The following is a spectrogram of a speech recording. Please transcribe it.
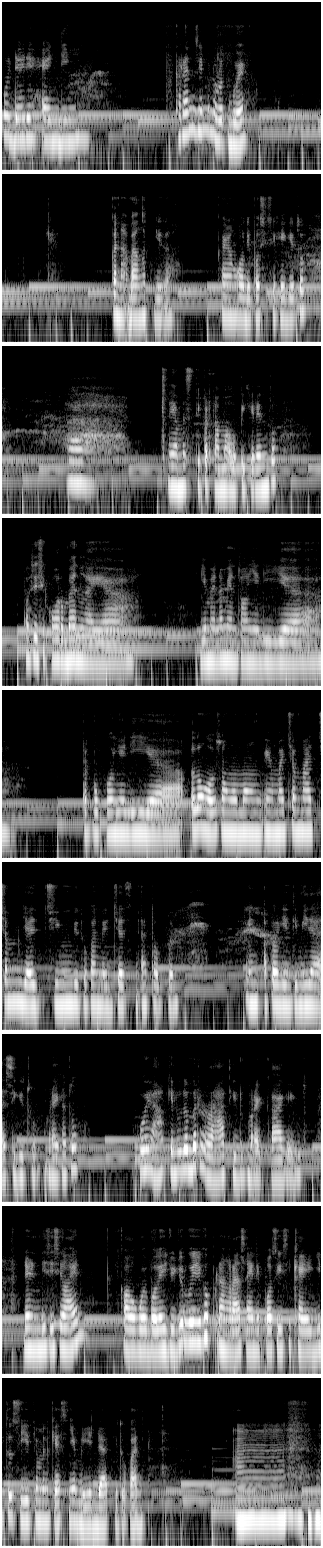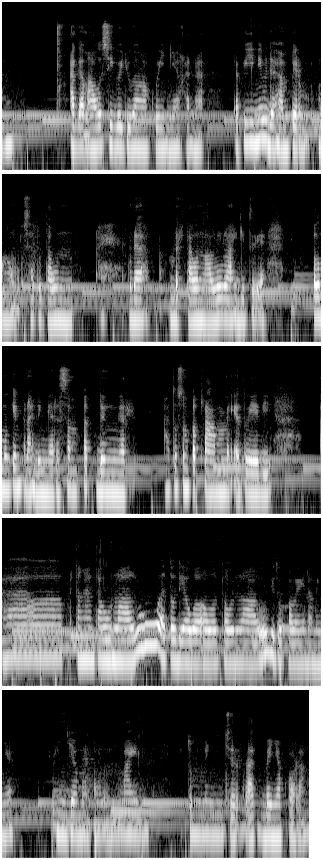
Udah deh ending. Keren sih menurut gue kena banget gitu. Kayak kalau di posisi kayak gitu ah yang mesti pertama lu pikirin tuh posisi korban lah ya. Gimana mentalnya dia terpukulnya dia. Lo nggak usah ngomong yang macem-macem judging gitu kan ngejudge ataupun in, apalagi intimidasi gitu. Mereka tuh gue yakin udah berat hidup mereka kayak gitu. Dan di sisi lain kalau gue boleh jujur gue juga pernah ngerasain di posisi kayak gitu sih cuman case-nya beda gitu kan. Hmm, agak malu sih gue juga ngakuinnya karena tapi ini udah hampir mau satu tahun eh udah bertahun lalu lah gitu ya. Kalau mungkin pernah dengar sempat dengar atau sempat rame itu ya di uh, pertengahan tahun lalu atau di awal-awal tahun lalu gitu kalau yang namanya pinjaman online itu menjerat banyak orang.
